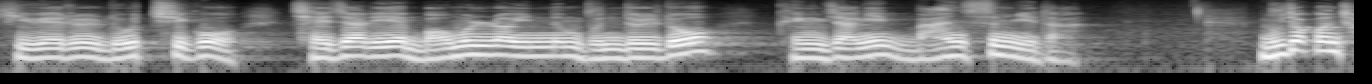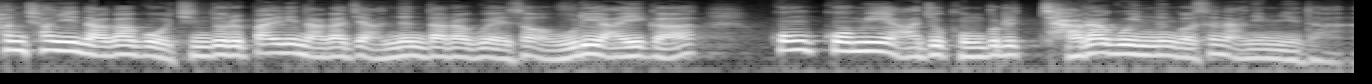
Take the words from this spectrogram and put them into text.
기회를 놓치고 제자리에 머물러 있는 분들도 굉장히 많습니다. 무조건 천천히 나가고 진도를 빨리 나가지 않는다라고 해서 우리 아이가 꼼꼼히 아주 공부를 잘하고 있는 것은 아닙니다.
